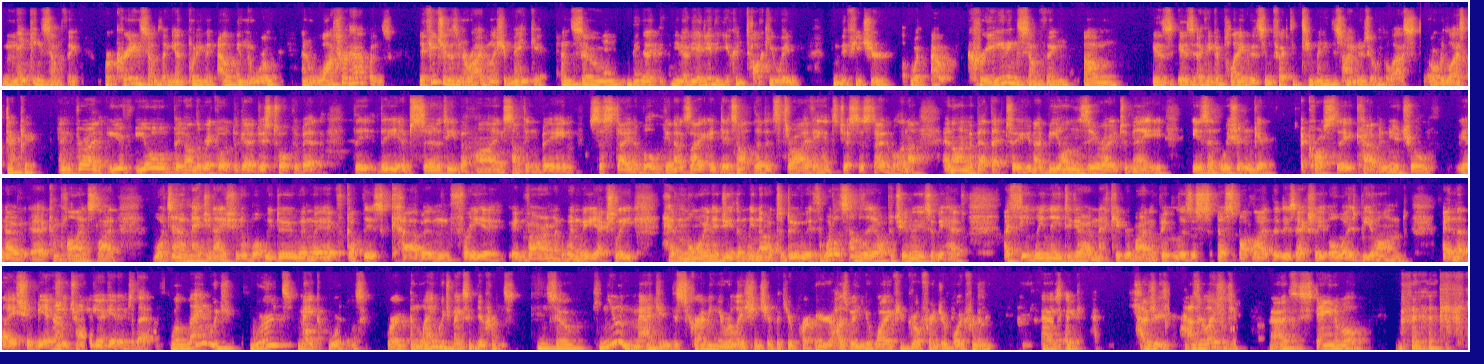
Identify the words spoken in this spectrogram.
making something or creating something and putting it out in the world. And watch what happens. The future doesn't arrive unless you make it. And so the you know the idea that you can talk your way in the future without creating something um, is is I think a plague that's infected too many designers over the last over the last decade. And Brian, you've you've been on the record to go just talk about the the absurdity behind something being sustainable. You know, it's like it, it's not that it's thriving; it's just sustainable. And I and I'm about that too. You know, beyond zero to me isn't we shouldn't get across the carbon neutral you know uh, compliance line what's our imagination of what we do when we've got this carbon free environment, when we actually have more energy than we know what to do with? What are some of the opportunities that we have? I think we need to go and keep reminding people there's a, a spotlight that is actually always beyond and that they should be actually trying to go get into that. Well, language, words make worlds, right? And language makes a difference. And so, can you imagine describing your relationship with your partner, your husband, your wife, your girlfriend, your boyfriend? How's, how's your how's your relationship? Uh, it's sustainable.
